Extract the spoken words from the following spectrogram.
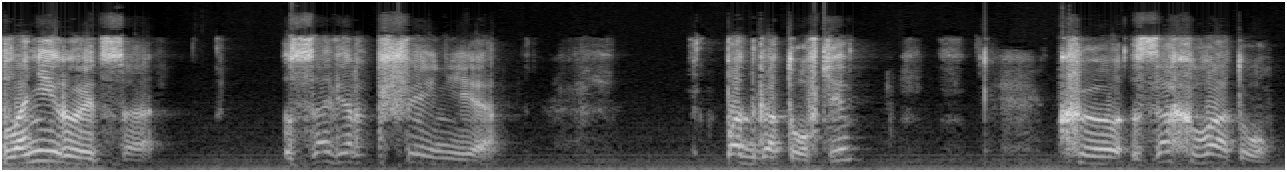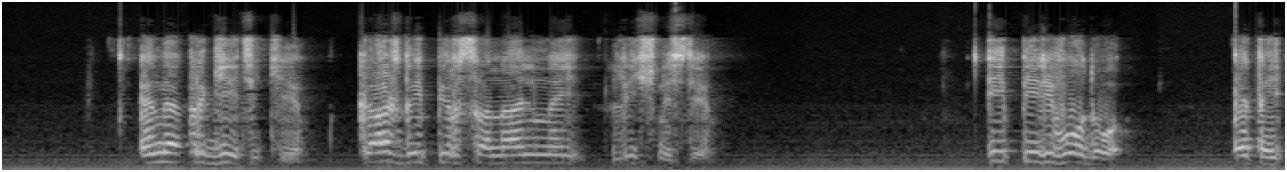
планируется завершение подготовки к захвату энергетики каждой персональной личности и переводу этой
